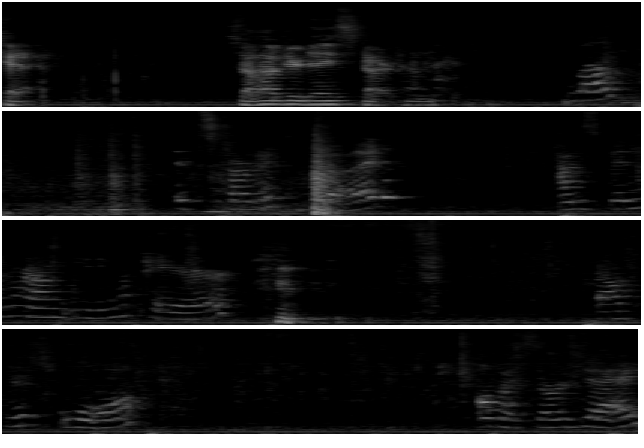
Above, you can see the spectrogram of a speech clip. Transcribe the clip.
Okay. So how'd your day start, honey? Well, it started good. I'm spinning around eating a pear after school on my third day.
